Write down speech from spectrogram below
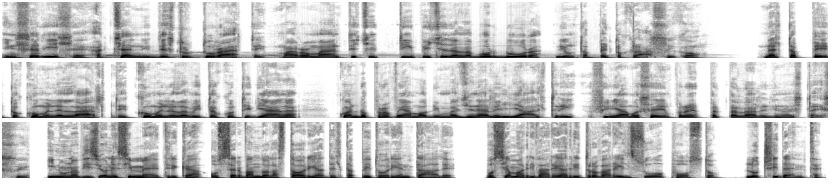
inserisce accenni destrutturati ma romantici tipici della bordura di un tappeto classico. Nel tappeto, come nell'arte, come nella vita quotidiana, quando proviamo ad immaginare gli altri, finiamo sempre per parlare di noi stessi. In una visione simmetrica, osservando la storia del tappeto orientale, possiamo arrivare a ritrovare il suo opposto, l'Occidente.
